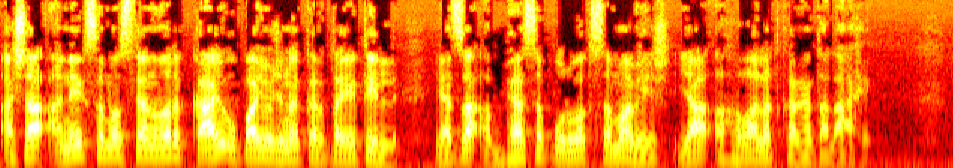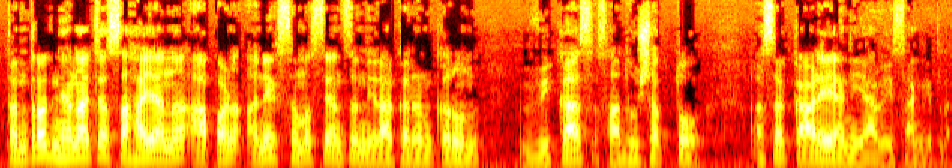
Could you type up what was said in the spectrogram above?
अशा अनेक समस्यांवर काय उपाययोजना करता येतील याचा अभ्यासपूर्वक समावेश या अहवालात करण्यात आला आहे. तंत्रज्ञानाच्या सहाय्यानं आपण अनेक समस्यांचं निराकरण करून विकास साधू शकतो असं काळे यांनी यावेळी सांगितलं.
